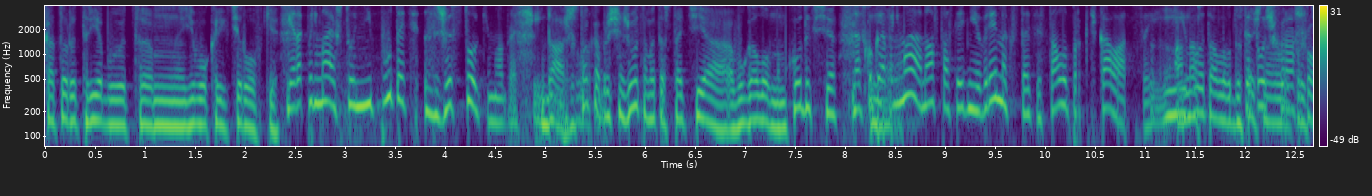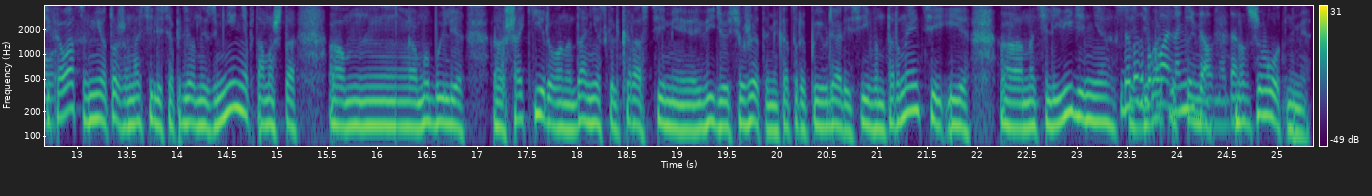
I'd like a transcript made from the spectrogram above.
которые требуют его корректировки. Я так понимаю, что не путать с жестоким обращением. Да, жестокое обращение с животным – это статья в Уголовном кодексе. Насколько я понимаю, она в последнее время, кстати, стала практиковаться. И она вот стала достаточно практиковаться. В нее тоже вносились определенные изменения, потому что эм, мы были э, шокированы да, несколько раз теми видеосюжетами, которые появлялись и в интернете, и э, на телевидении да, с издевательствами недавно, да. над животными.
